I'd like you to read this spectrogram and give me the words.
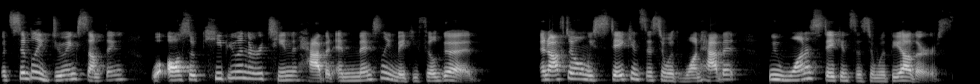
But simply doing something will also keep you in the routine and habit and mentally make you feel good. And often, when we stay consistent with one habit, we want to stay consistent with the others.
